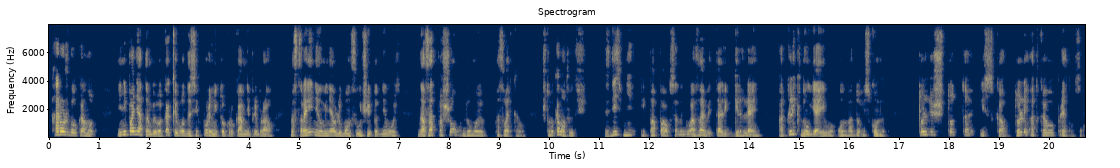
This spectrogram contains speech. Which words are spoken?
Хорош был комод. И непонятно было, как его до сих пор никто к рукам не прибрал. Настроение у меня в любом случае поднялось. Назад пошел, думаю, позвать кого, чтобы комод вытащить. Здесь мне и попался на глаза Виталик Герляйн. Окликнул я его, он в одной из комнат то ли что-то искал, то ли от кого прятался.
